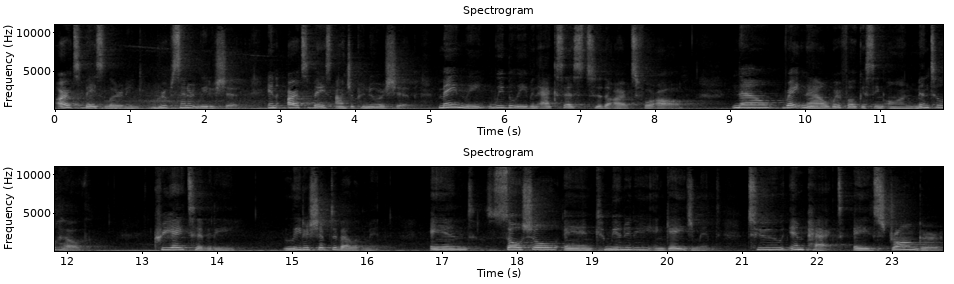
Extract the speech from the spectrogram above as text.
arts based learning, group centered leadership, and arts based entrepreneurship. Mainly, we believe in access to the arts for all. Now, right now, we're focusing on mental health, creativity, leadership development, and social and community engagement to impact a stronger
